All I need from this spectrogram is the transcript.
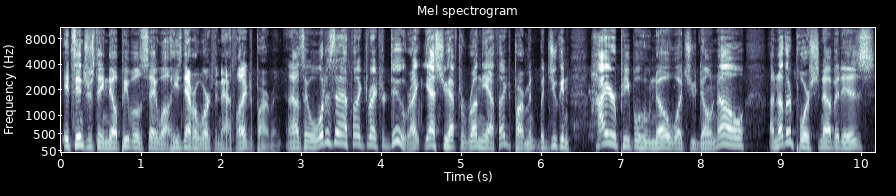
it's interesting. Though people say, "Well, he's never worked in an athletic department," and I say, "Well, what does an athletic director do?" Right? Yes, you have to run the athletic department, but you can hire people who know what you don't know. Another portion of it is,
